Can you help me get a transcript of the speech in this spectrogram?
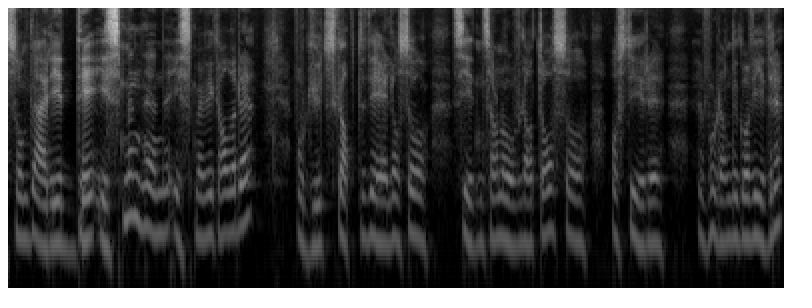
som det er i deismen, en isme vi kaller det, hvor Gud skapte det hele, og så siden så har han overlatt oss å, å styre hvordan det går videre.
